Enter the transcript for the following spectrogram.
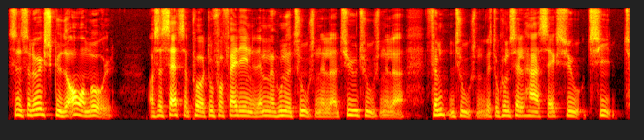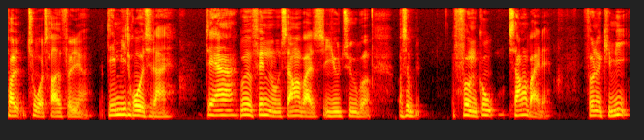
sådan så du ikke skyder over mål, og så satser på, at du får fat i en af dem med 100.000, eller 20.000, eller 15.000, hvis du kun selv har 6, 7, 10, 12, 32 følgere. Det er mit råd til dig. Det er at gå ud og finde nogle samarbejds-YouTuber, og så få en god samarbejde få noget kemi,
